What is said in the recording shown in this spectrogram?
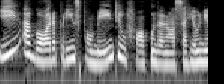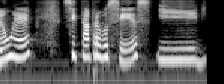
E agora, principalmente, o foco da nossa reunião é citar para vocês e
